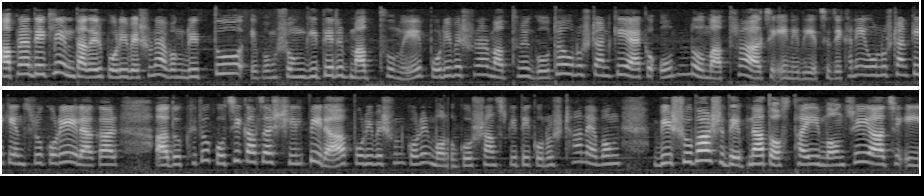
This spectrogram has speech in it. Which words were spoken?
আপনারা দেখলেন তাদের পরিবেশনা এবং নৃত্য এবং সঙ্গীতের মাধ্যমে, পরিবেশনার মাধ্যমে গোটা অনুষ্ঠানকে এক অন্য মাত্রা আজ এনে দিয়েছে। যেখানে এই অনুষ্ঠানকে কেন্দ্র করে এলাকার দুঃখিত কচি কাঁচা শিল্পীরা পরিবেশন করেন মনোজ্ঞ সাংস্কৃতিক অনুষ্ঠান এবং সুভাষ দেবনাথ অস্থায়ী মঞ্চে আজ এই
